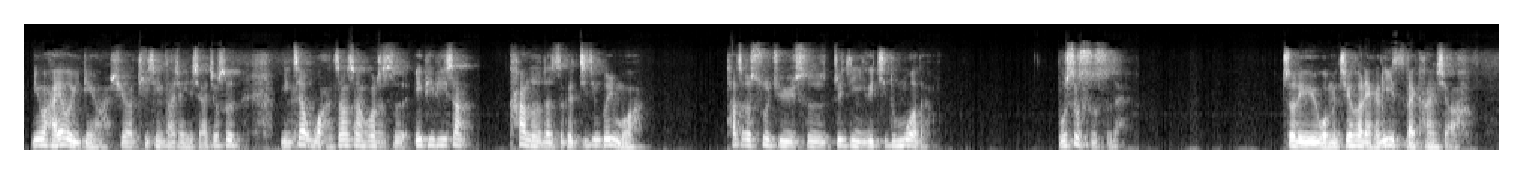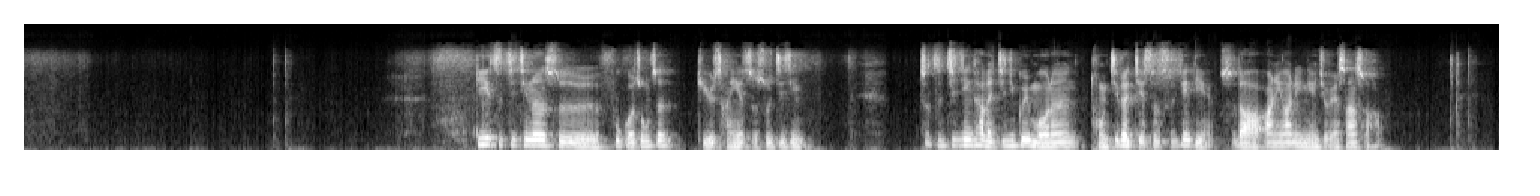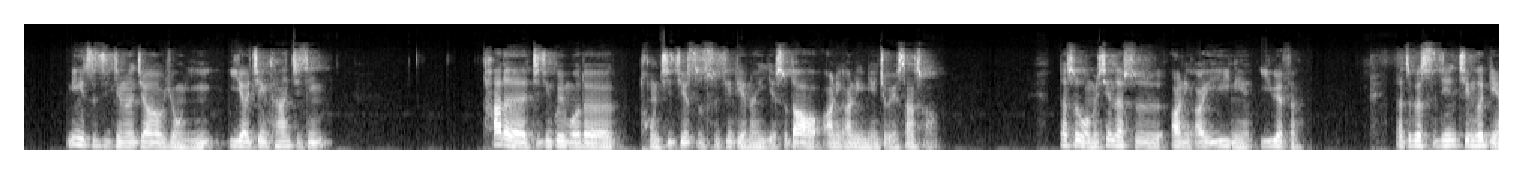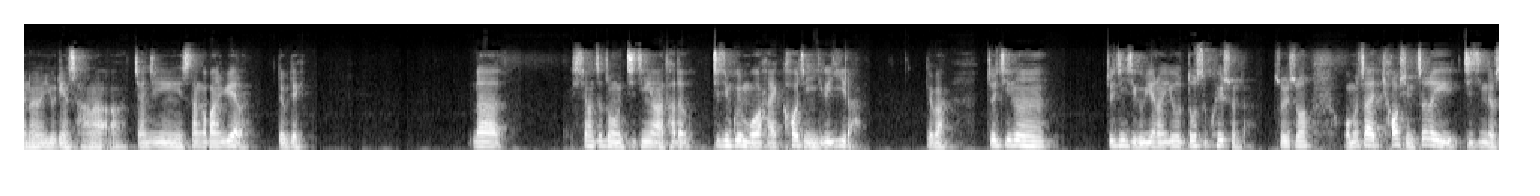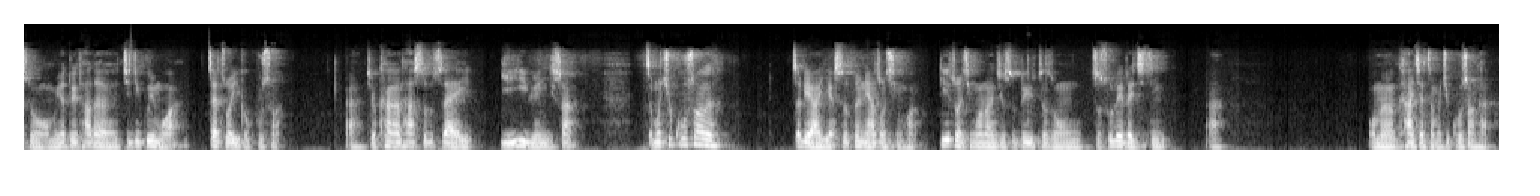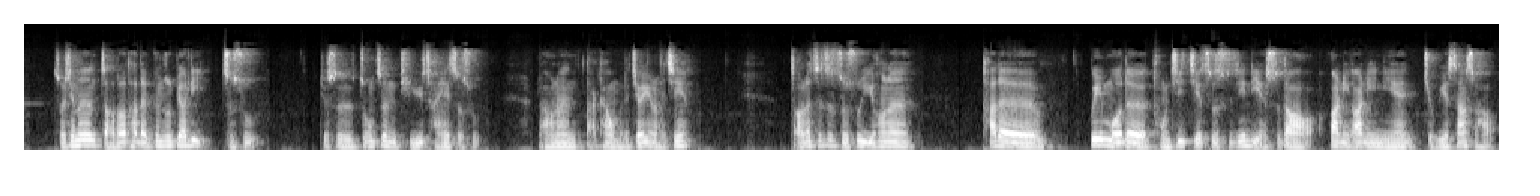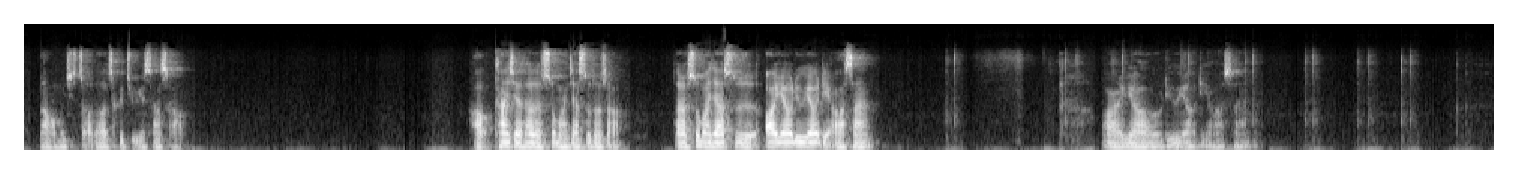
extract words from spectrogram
另外还有一点啊，需要提醒大家一下，就是你在网站上或者是 APP 上看到的这个基金规模啊，它这个数据是最近一个季度末的，不是实时的。这里我们结合两个例子来看一下啊。第一只基金呢是富国中证体育产业指数基金。这只基金它的基金规模呢，统计的截止时间点是到二零二零年九月三十号。另一只基金呢叫永盈医药健康基金，它的基金规模的统计截止时间点呢也是到二零二零年九月三十号。但是我们现在是二零二一年一月份，那这个时间间隔点呢有点长了啊，将近三个半月了，对不对？那像这种基金啊，它的基金规模还靠近一个亿了。对吧？最近呢，最近几个月呢又都是亏损的，所以说我们在挑选这类基金的时候，我们要对它的基金规模啊再做一个估算，啊，就看看它是不是在一亿元以上。怎么去估算呢？这里啊也是分两种情况，第一种情况呢就是对于这种指数类的基金啊，我们看一下怎么去估算它。首先呢，找到它的跟踪标的指数，就是中证体育产业指数，然后呢打开我们的交易软件，找了这只指数以后呢。它的规模的统计截止时间点是到二零二零年九月三十号，那我们就找到这个九月三十号。好看一下它的收盘价是多少？它的收盘价是二幺六幺点二三，二幺六幺点二三。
